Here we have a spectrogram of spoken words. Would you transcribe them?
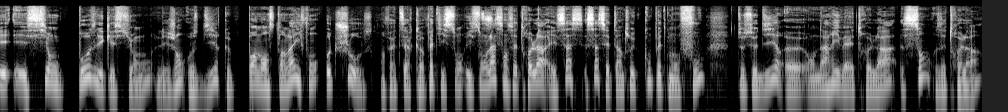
Et, si on pose les questions, les gens osent dire que pendant ce temps-là, ils font autre chose. En fait, c'est-à-dire qu'en fait, ils sont, ils sont là sans être là. Et ça, ça c'est un truc complètement fou de se dire, euh, on arrive à être là sans être là.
